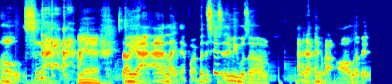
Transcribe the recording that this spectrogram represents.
"Oh snap!" Yeah. So yeah, I, I like that part. But the season to me was um how did I think about all of it?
